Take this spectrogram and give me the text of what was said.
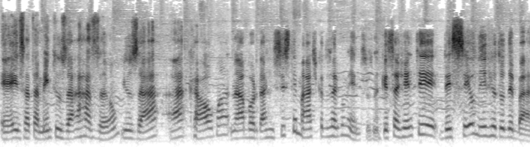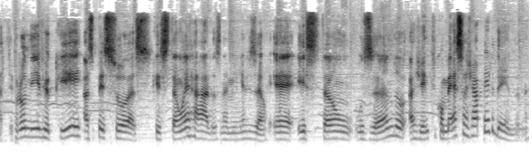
é exatamente usar a razão e usar a calma na abordagem sistemática dos argumentos, né? Porque se a gente descer o nível do debate pro nível que as pessoas que estão erradas, na minha visão, é, estão usando, a gente começa já perdendo, né?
